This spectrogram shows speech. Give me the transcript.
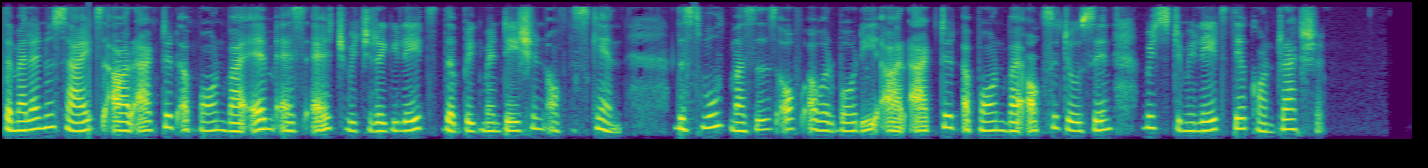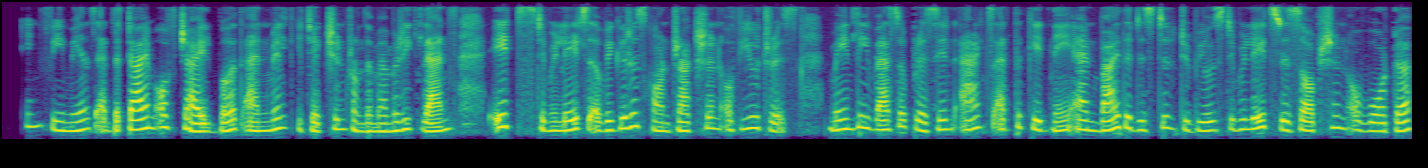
The melanocytes are acted upon by MSH which regulates the pigmentation of the skin. The smooth muscles of our body are acted upon by oxytocin which stimulates their contraction. In females at the time of childbirth and milk ejection from the mammary glands, it stimulates a vigorous contraction of uterus. Mainly vasopressin acts at the kidney and by the distal tubule stimulates resorption of water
